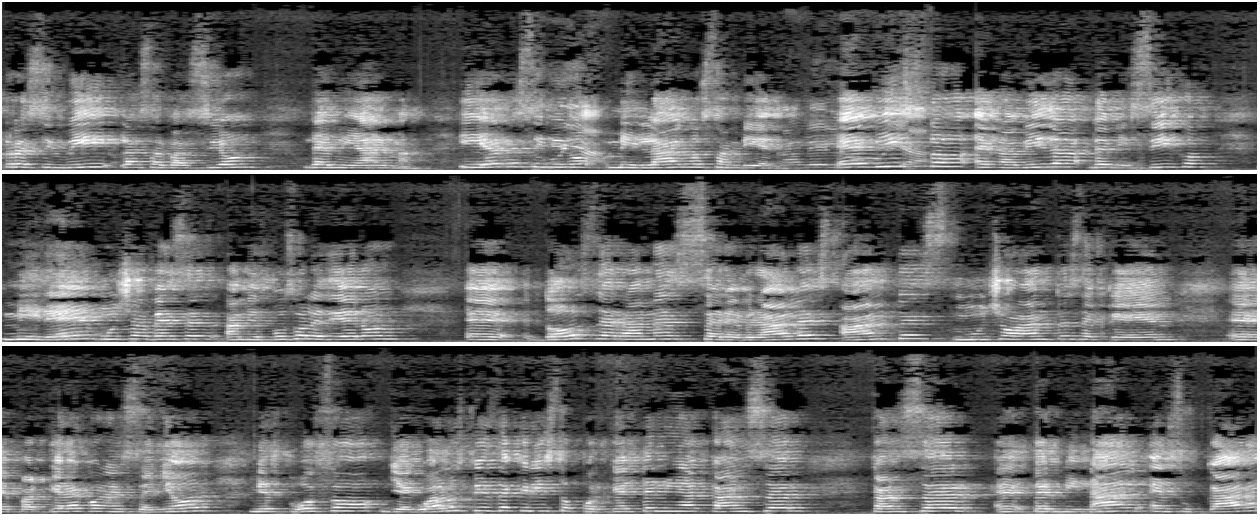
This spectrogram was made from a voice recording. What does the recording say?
recibí la salvación de mi alma y he recibido milagros también. He visto en la vida de mis hijos, miré muchas veces, a mi esposo le dieron eh, dos derrames cerebrales antes, mucho antes de que él eh, partiera con el Señor. Mi esposo llegó a los pies de Cristo porque él tenía cáncer, cáncer eh, terminal en su cara,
